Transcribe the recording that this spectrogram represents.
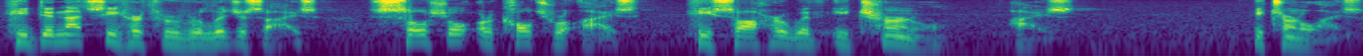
He did not see her through religious eyes, social or cultural eyes. He saw her with eternal eyes. Eternal eyes.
